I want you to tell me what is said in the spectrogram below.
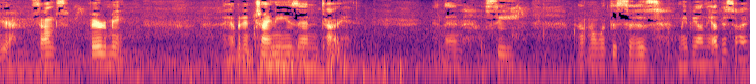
Yeah, sounds fair to me. They have it in Chinese and Thai. And then we'll see, I don't know what this says, maybe on the other side.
